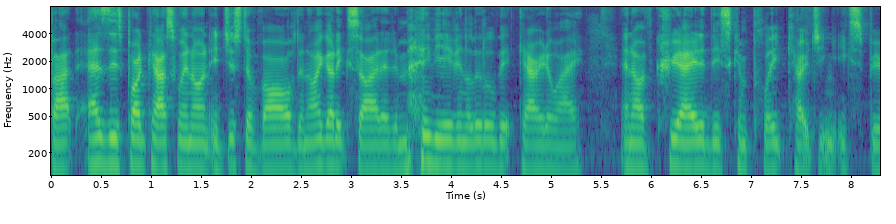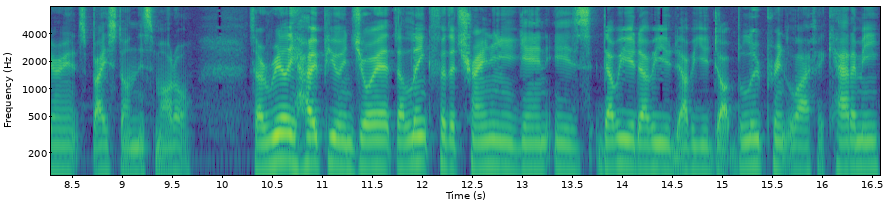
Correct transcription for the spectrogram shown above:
But as this podcast went on, it just evolved and I got excited and maybe even a little bit carried away. And I've created this complete coaching experience based on this model. So I really hope you enjoy it. The link for the training again is www.blueprintlifeacademy.com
